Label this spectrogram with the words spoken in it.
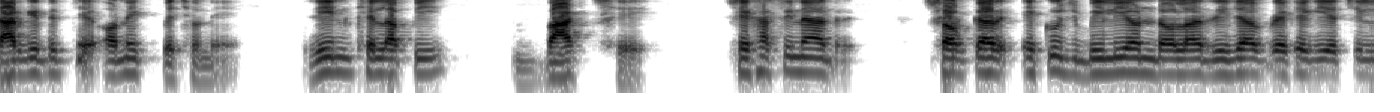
টার্গেটের চেয়ে অনেক পেছনে। ঋণ খেলাপি বাড়ছে। ষেখ হাসিনার সরকার একুশ বিলিয়ন ডলার রিজার্ভ রেখে গিয়েছিল,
